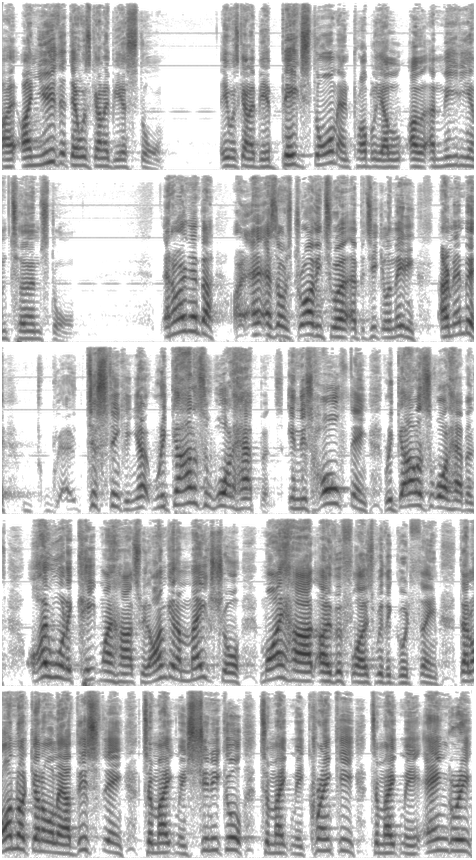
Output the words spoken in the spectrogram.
I, I knew that there was going to be a storm. It was going to be a big storm and probably a, a, a medium term storm. And I remember, as I was driving to a, a particular meeting, I remember just thinking, you know, regardless of what happens in this whole thing, regardless of what happens, I want to keep my heart sweet. I'm going to make sure my heart overflows with a good theme. That I'm not going to allow this thing to make me cynical, to make me cranky, to make me angry,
